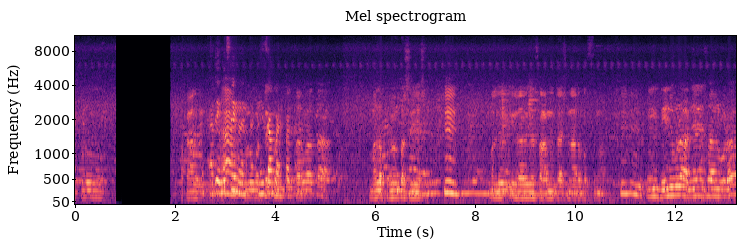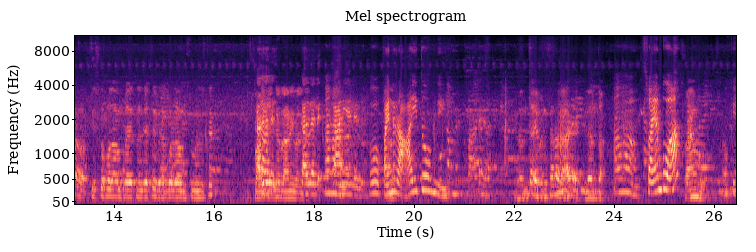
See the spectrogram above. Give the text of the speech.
ఇప్పుడు తర్వాత మళ్ళీ పునర్పరిశీలి చేసి మళ్ళీ ఈ రవిగా స్వామి దర్శనాలకు వస్తున్నారు ఈ దీన్ని కూడా ఆంజనేయ స్వామిని కూడా తీసుకుపోదాం ప్రయత్నం చేస్తే విరగొడదాం చూస్తే ఓ పైన రాయితో ఉంది. స్వయంభువా? స్వయంభూ ఓకే.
